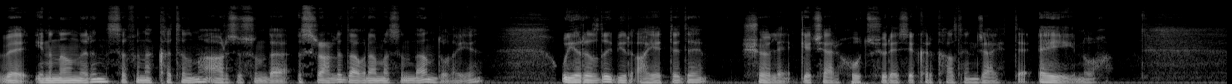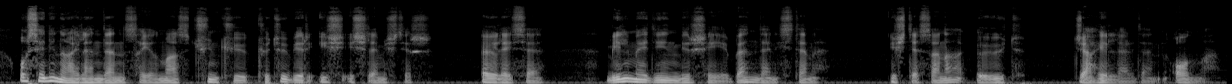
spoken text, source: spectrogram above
ve inananların safına katılma arzusunda ısrarlı davranmasından dolayı uyarıldığı bir ayette de şöyle geçer Hud suresi 46. ayette Ey Nuh! O senin ailenden sayılmaz çünkü kötü bir iş işlemiştir. Öyleyse bilmediğin bir şeyi benden isteme. İşte sana öğüt, cahillerden olma.''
